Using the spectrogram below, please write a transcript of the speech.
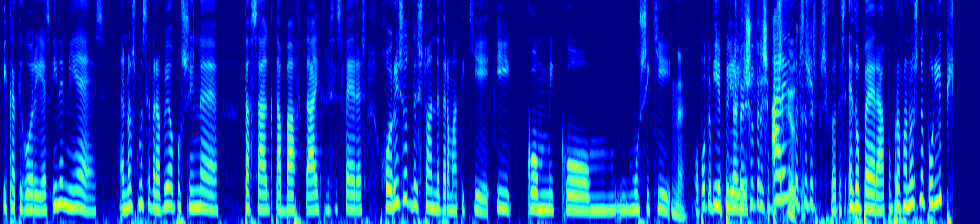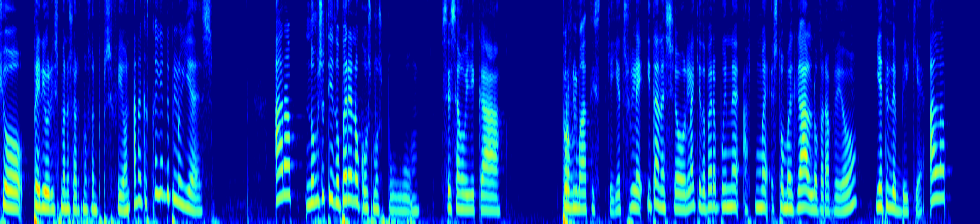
οι κατηγορίες είναι ενιαίες. Ενώ, ας πούμε, σε βραβεία όπως είναι τα SAG, τα BAFTA, οι χρυσές σφαίρες, χωρίζονται στο αν είναι δραματική ή κομικο-μουσική Ναι. Οπότε η επιλογή. είναι περισσότερες Άρα είναι υποψηφιότητες. περισσότερες υποψηφιότητες. Εδώ πέρα, που προφανώς είναι πολύ πιο περιορισμένος ο αριθμός των υποψηφίων, αναγκαστικά γίνονται επιλογές. Άρα νομίζω ότι εδώ πέρα είναι ο κόσμος που σε εισαγωγικά προβληματίστηκε. Γιατί σου λέει ήταν σε όλα και εδώ πέρα που είναι ας πούμε στο μεγάλο βραβείο, γιατί δεν μπήκε. Αλλά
